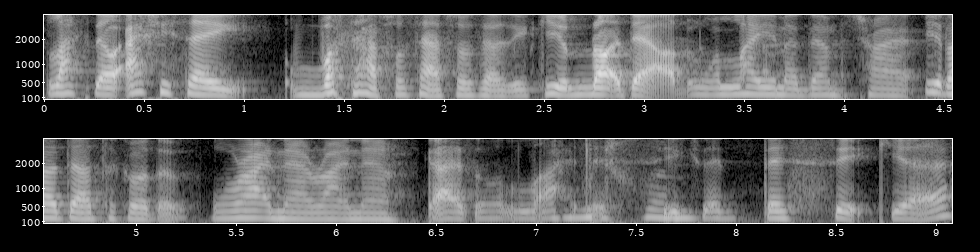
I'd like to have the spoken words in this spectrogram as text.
like, they'll actually say, what's the haps, what's the haps, what's the haps? Like, you're not down. Wallahi, you're not down to try it You're not down to call them. right now, right now. Guys, wallahi, they're sick. They're, they're sick, yeah?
